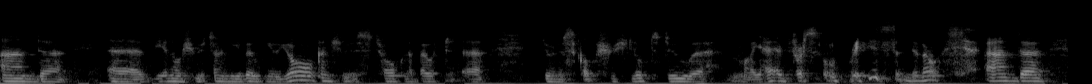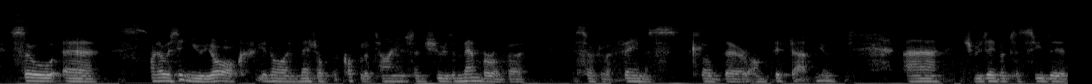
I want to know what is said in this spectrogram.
and uh, uh, you know she was telling me about New York, and she was talking about doing a sculpture. She loved to do my head for some reason, you know, and so when I was in New York, you know, I met up a couple of times, and she was a member of a, a sort of a famous club there on Fifth Avenue. Uh, she was able to see the,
